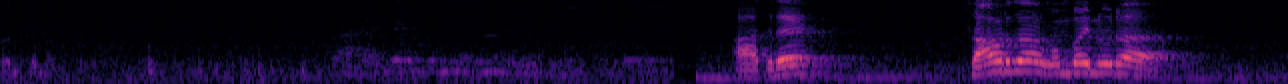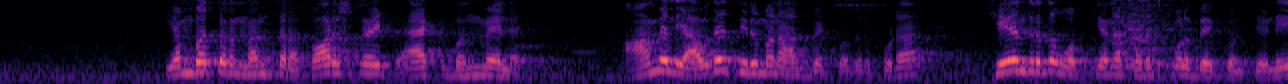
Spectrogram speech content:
ಬಂತು ಮರ್ತು. ಆದರೆ ಸಾವಿರದ ಒಂಬೈನೂರ ಎಂಬತ್ತರ ನಂತರ ಫಾರೆಸ್ಟ್ ರೈಟ್ ಆ್ಯಕ್ಟ್ ಬಂದ ಮೇಲೆ ಆಮೇಲೆ ಯಾವುದೇ ತೀರ್ಮಾನ ಆಗಬೇಕು ಆದರೂ ಕೂಡ ಕೇಂದ್ರದ ಒಪ್ಪಿಗೆನ ಪಡೆದುಕೊಳ್ಬೇಕು ಅಂತೇಳಿ,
